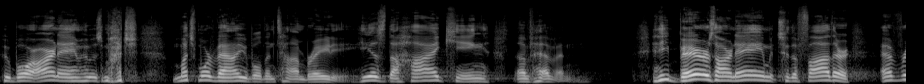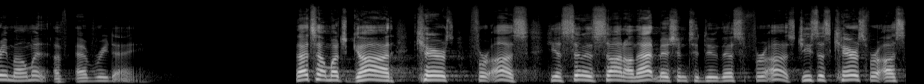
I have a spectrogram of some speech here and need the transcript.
who bore our name who is much, much more valuable than Tom Brady. He is the high king of heaven. And he bears our name to the Father every moment of every day. That's how much God cares for us. He has sent his son on that mission to do this for us. Jesus cares for us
